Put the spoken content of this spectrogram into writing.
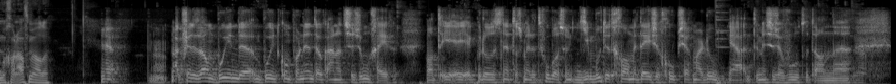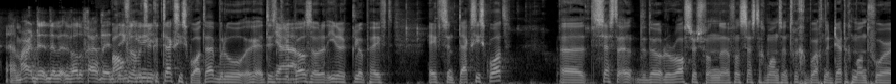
me gewoon afmelden. Ja, maar ik vind het wel een, boeiende, een boeiend component ook aan het seizoen geven. Want ik bedoel, het is net als met het voetbal. Je moet het gewoon met deze groep zeg maar doen. Ja, tenminste zo voelt het dan. Uh, uh, maar de, de, wel de vraag... Behalve dan natuurlijk een taxi squad. Hè? Ik bedoel, het is natuurlijk wel zo dat iedere club heeft, heeft zijn taxi squad. Uh, 60, de, de, de, rosters van, van 60 man zijn teruggebracht naar 30 man voor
